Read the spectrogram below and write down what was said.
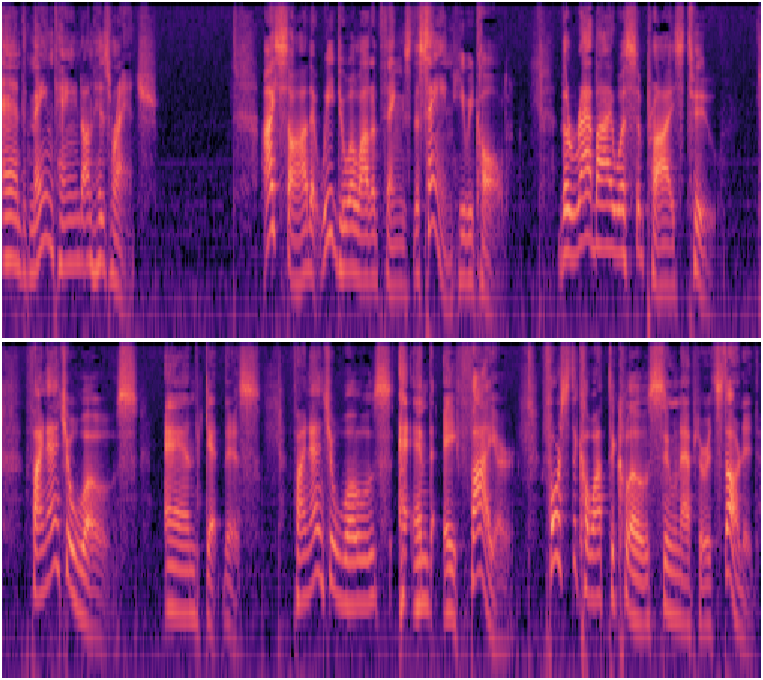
and maintained on his ranch. I saw that we do a lot of things the same, he recalled. The rabbi was surprised too. Financial woes, and get this, financial woes and a fire forced the co-op to close soon after it started.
